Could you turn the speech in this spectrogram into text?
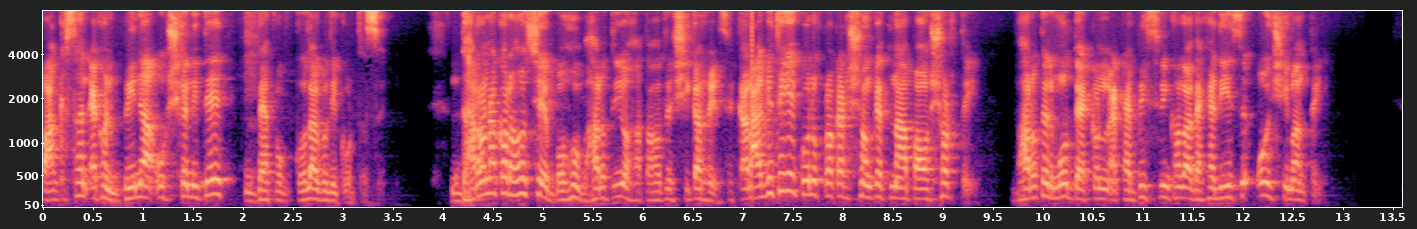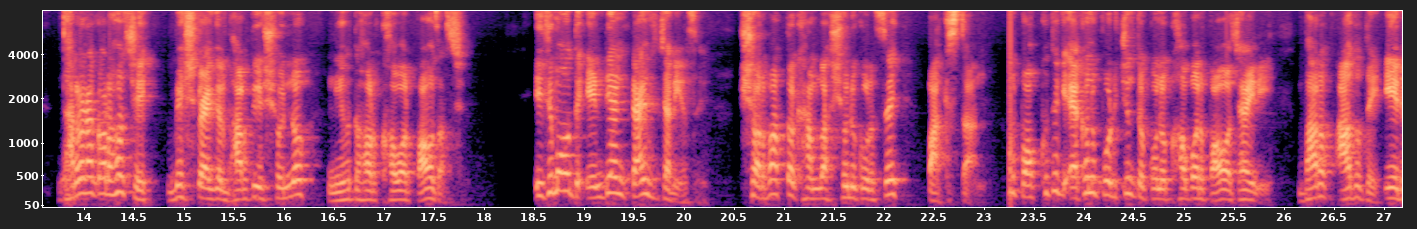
পাকিস্তান এখন বিনা উস্কানিতে ব্যাপক গোলাগুলি করতেছে। ধারণা করা হচ্ছে বহু ভারতীয় হতাহতের শিকার হয়েছে। কারণ আগে থেকে কোনো প্রকার সংকেত না পাওয়া সত্ত্বে ভারতের মধ্যে এখন একটা বিশৃঙ্খলা দেখা দিয়েছে ওই সীমান্তে ধারণা করা হচ্ছে বেশ কয়েকজন ভারতীয় সৈন্য নিহত হওয়ার খবর পাওয়া যাচ্ছে। ইতিমধ্যে ইন্ডিয়ান টাইমস জানিয়েছে, সর্বাত্মক হামলা শুরু করেছে পাকিস্তান। পক্ষ থেকে এখনও পর্যন্ত কোনো খবর পাওয়া যায়নি। ভারত আদতে এর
